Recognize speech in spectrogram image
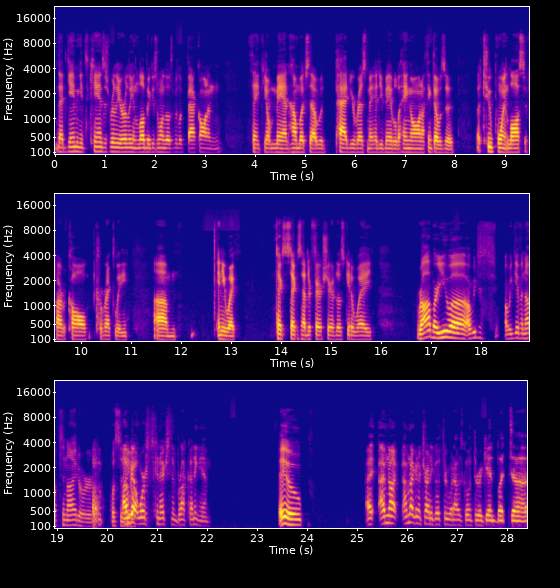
that game against Kansas really early in Lubbock is one of those we look back on and think, you know, man, how much that would pad your resume had you been able to hang on. I think that was a, a two point loss, if I recall correctly. Um, anyway, Texas Tech has had their fair share of those get away. Rob, are you uh are we just are we giving up tonight or what's the I've deal? got worse connection than Brock Cunningham. Heyo. I, I'm not. I'm not going to try to go through what I was going through again, but uh,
